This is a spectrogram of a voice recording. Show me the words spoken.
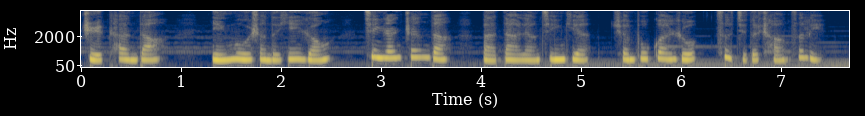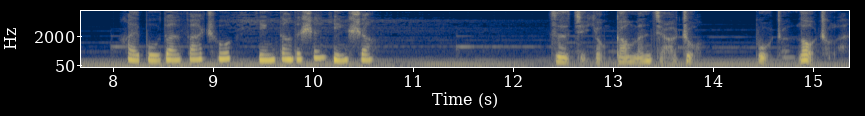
只看到荧幕上的伊容，竟然真的把大量精液全部灌入自己的肠子里，还不断发出淫荡的呻吟声。自己用肛门夹住，不准露出来。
